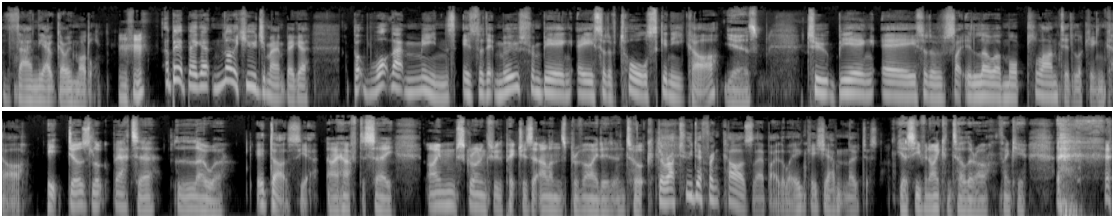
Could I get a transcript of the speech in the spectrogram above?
than the outgoing model. Mm-hmm. A bit bigger, not a huge amount bigger. But what that means is that it moves from being a sort of tall, skinny car. Yes. To being a sort of slightly lower, more planted looking car. It does look better lower. It does, yeah. I have to say, I'm scrolling through the pictures that Alan's provided and took. There are two different cars there, by the way, in case you haven't noticed. Yes, even I can tell there are. Thank you.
